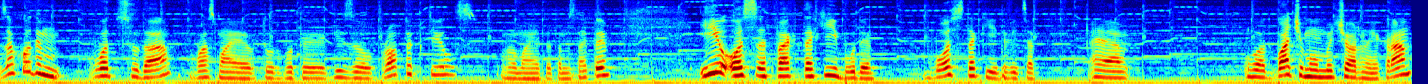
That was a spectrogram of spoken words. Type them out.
Заходимо от сюди. У вас має тут бути Visual Properties. Ви маєте там знайти. І ось ефект такий буде. Ось такий, дивіться. Е, от, бачимо ми чорний екран.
